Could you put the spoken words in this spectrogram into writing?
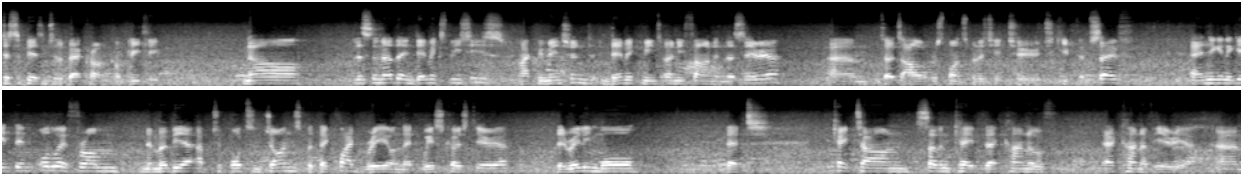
disappears into the background completely. Now, this is another endemic species, like we mentioned. Endemic means only found in this area. Um, so it's our responsibility to, to keep them safe. And you're going to get them all the way from Namibia up to Port St. John's, but they're quite rare on that west coast area. They're really more that Cape Town, Southern Cape, that kind of that kind of area. Um,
